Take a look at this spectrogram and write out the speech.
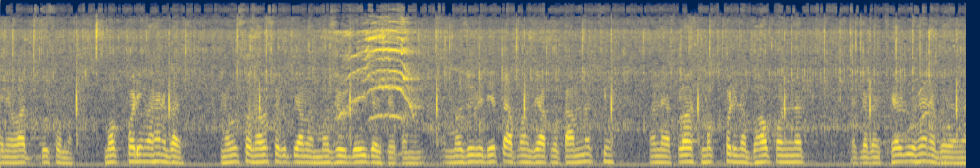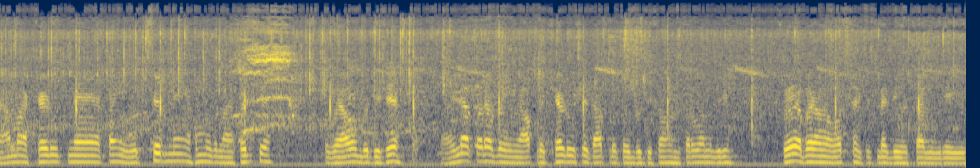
એની વાત પૂછો મગફળીમાં છે ને ભાઈ નવસો નવસો રૂપિયા અમે મજૂરી દઈ દેશે પણ મજૂરી દેતા પણ જે આપણું કામ નથી અને પ્લસ મગફળીનો ભાવ પણ નથી. એટલે ભાઈ ખેડૂત છે ને ભાઈ અને આમાં ખેડૂતને કંઈ વધશે જ નહીં સમુદ્રના ઘટશે. તો ભાઈ આવું બધું છે. પહેલાં કરે ભાઈ આપણે ખેડૂત છે તો આપણે તો બધું સહન કરવાનું બધું. જોઈએ ભાઈ અમે વરસાદ કેટલા દિવસ ચાલુ રહી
